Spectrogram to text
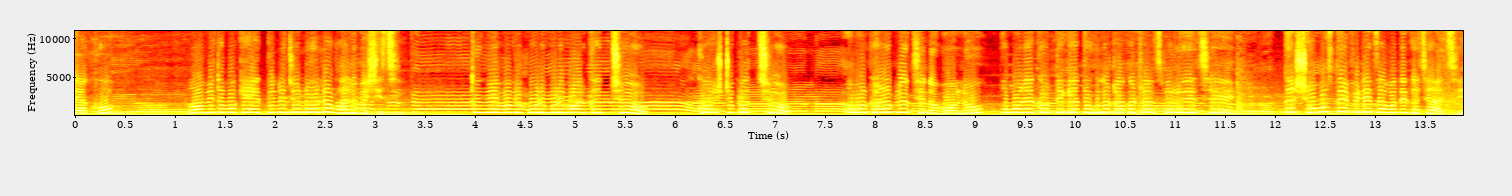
দেখো আমি তোমাকে একদিনের জন্য হলেও ভালোবেসেছি। তুমি এভাবে পড়ে পড়ে মার খাচ্ছ কষ্ট পাচ্ছ। আমার খারাপ লাগছে না বলো। তোমার অ্যাকাউন্ট থেকে এতগুলো টাকা ট্রান্সফার হয়েছে। তার সমস্ত এভিডেন্স আমাদের কাছে আছে।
